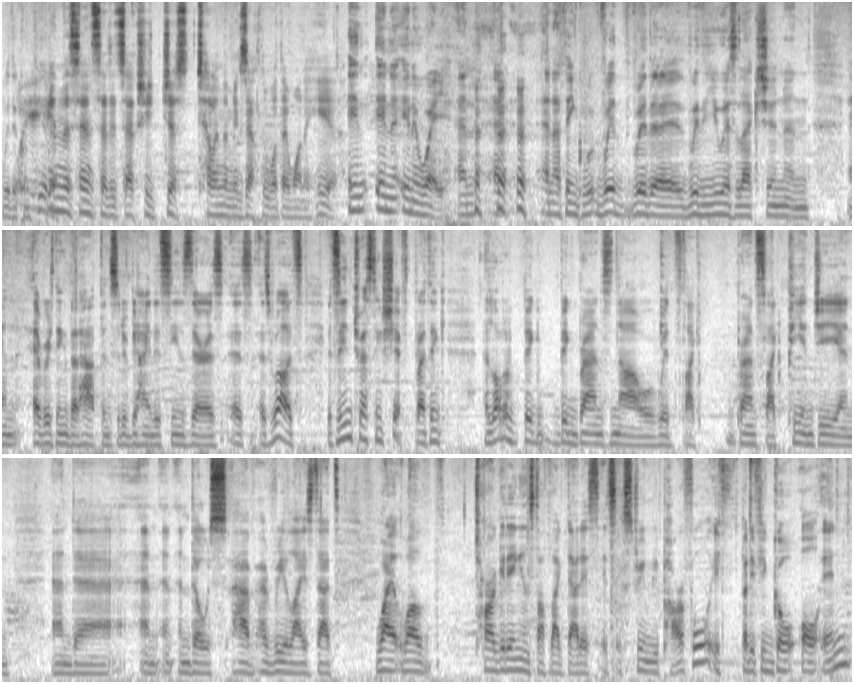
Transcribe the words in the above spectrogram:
with a computer. In the sense that it's actually just telling them exactly what they want to hear. in, in, in a way, and and, and I think with with a, with the U.S. election and and everything that happens sort of behind the scenes there as, as, as well, it's it's an interesting shift. But I think a lot of big big brands now with like brands like P&G and and uh, and, and and those have, have realized that while while targeting and stuff like that is it's extremely powerful. If but if you go all in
